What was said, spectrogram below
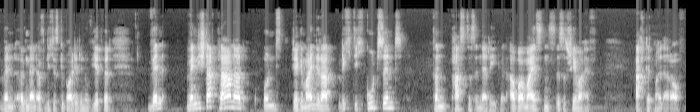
wenn irgendein öffentliches Gebäude renoviert wird. Wenn, wenn die Stadtplaner und der Gemeinderat richtig gut sind, dann passt das in der Regel. Aber meistens ist es Schema F. Achtet mal darauf.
